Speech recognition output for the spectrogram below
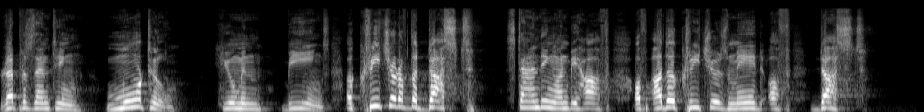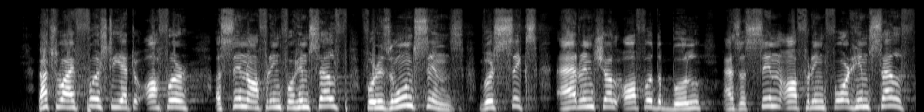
representing mortal human beings, a creature of the dust standing on behalf of other creatures made of dust. That's why first he had to offer a sin offering for himself, for his own sins. Verse 6 Aaron shall offer the bull as a sin offering for himself,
